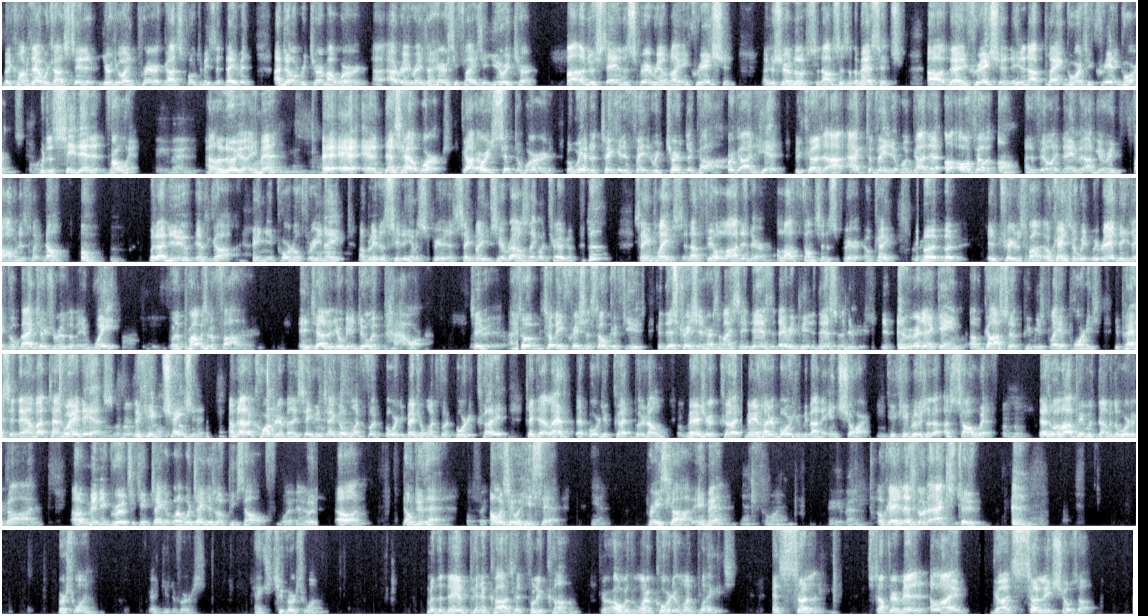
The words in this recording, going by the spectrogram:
But it comes to that which I said it years ago in prayer. God spoke to me. He said, David, I don't return my word. I, I really raised a heresy flag. He said, You return. My understanding the spirit realm, like in creation, and to share a little synopsis of the message. Uh, that in creation, he did not plant gardens, he created gardens with the seed in it growing. Amen. Hallelujah. Amen. And, and, and, that's how it works. God already sent the word, but we have to take it in faith and return to God. Where God hit because I activated what God had. Uh, all I felt, oh, I didn't feel like David, I'm getting ready to follow this place. No, oh. But I knew it was God. Opinion, Cordal 3 and 8, I believe in the seed of him spirit. It's the same place you see a rattlesnake on the trail, go, huh? Same place. And I feel a lot in there, a lot of thumps in the spirit. Okay. But, but it triggered response. Okay. So we, we read these and go back to Jerusalem and wait for the promise of the Father. And tell you you'll be doing with power. See, so, so many Christians so confused. This Christian heard somebody say this, and they repeated this. And you remember that game of gossip people used to play at parties? You pass it down by the time. That's the way it is. They keep changing it. I'm not a carpenter, but they say you take a one foot board, you measure one foot board, you cut it, take that last that board you cut, put it on, measure, cut, maybe 100 boards, you'll be about an inch short. You keep losing a, a saw width. That's what a lot of people have done with the Word of God. Uh, many groups that keep taking, well, we'll take this little piece off. Uh, don't do that. I want to see what he said. Yeah. Praise God. Amen. Yeah. Come on. Amen. Okay, let's go to Acts 2. verse 1. Read you the verse. Acts 2, verse 1. When the day of Pentecost had fully come, they were all with one accord in one place. And suddenly, stop there a minute, alive, God suddenly shows up.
